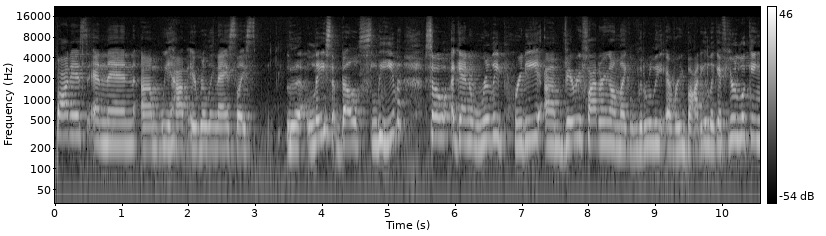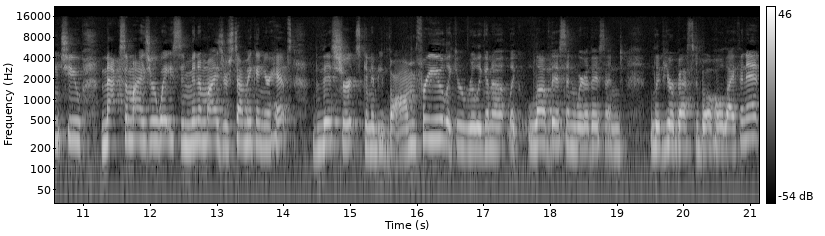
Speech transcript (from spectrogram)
bodice and then um, we have a really nice lace lace bell sleeve. So again, really pretty, um, very flattering on like literally every body. Like if you're looking to maximize your waist and minimize your stomach and your hips, this shirt's gonna be bomb for you. Like you're really gonna like love this and wear this and live your best boho life in it.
